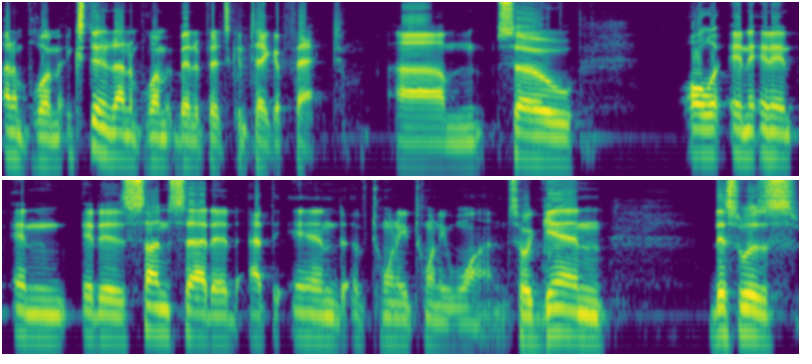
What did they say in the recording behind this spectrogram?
unemployment, extended unemployment benefits can take effect. Um, So all, and, and, it- and it is sunsetted at the end of 2021. So again, this was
